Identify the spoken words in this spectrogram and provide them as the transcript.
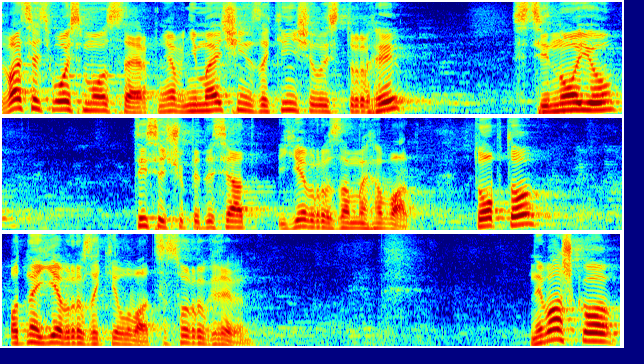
28 серпня в Німеччині закінчились торги з ціною 1050 євро за мегаватт. Тобто 1 євро за кіловат це 40 гривень. Неважко,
